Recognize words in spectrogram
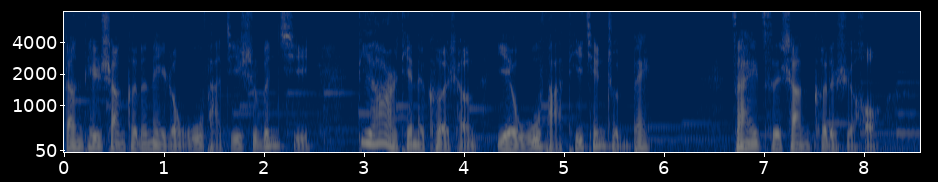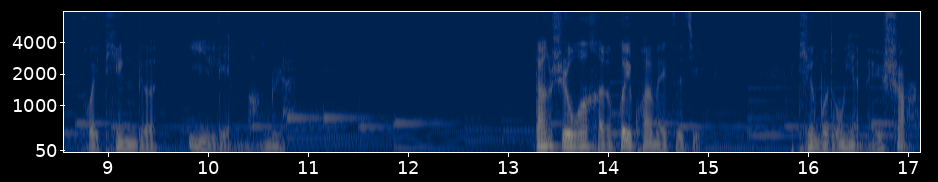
当天上课的内容无法及时温习，第二天的课程也无法提前准备，再次上课的时候，会听得一脸茫然。当时我很会宽慰自己，听不懂也没事儿，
